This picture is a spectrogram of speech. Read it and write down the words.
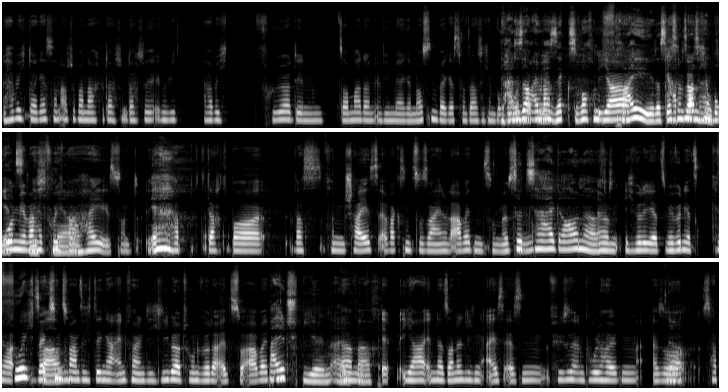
da habe ich da gestern auch drüber nachgedacht und dachte, irgendwie habe ich früher den Sommer dann irgendwie mehr genossen, weil gestern saß ich im Büro. Du hattest auch einfach mir- sechs Wochen Ja, frei. Das Gestern saß ich halt im Büro und mir war halt furchtbar mehr. heiß und ich Ja. habe gedacht, boah, was für ein Scheiß, erwachsen zu sein und arbeiten zu müssen. Total grauenhaft. Ähm, ich würde jetzt, mir würden jetzt Furchtbar. 26 Dinge einfallen, die ich lieber tun würde, als zu arbeiten. Ball spielen einfach. Ähm, äh, ja, in der Sonne liegen, Eis essen, Füße in den Pool halten. Also Ja. es hat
